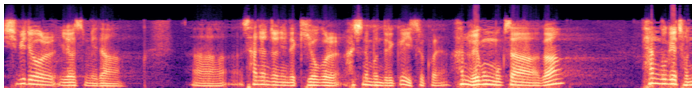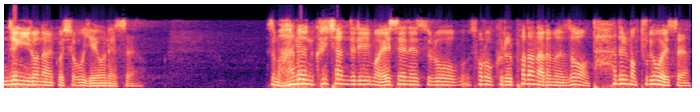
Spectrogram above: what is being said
11월이었습니다) 아, 4년 전인데 기억을 하시는 분들이 꽤 있을 거예요. 한 외국 목사가 한국에 전쟁이 일어날 것이라고 예언했어요. 그래서 많은 크리스찬들이 뭐 SNS로 서로 글을 퍼다 나르면서 다들 막 두려워했어요.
